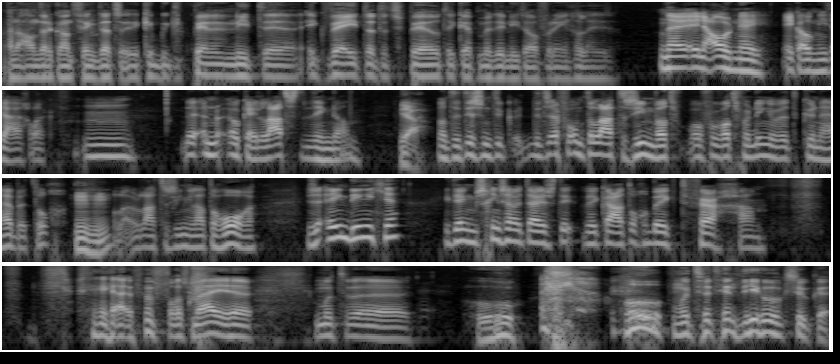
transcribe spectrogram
Aan de andere kant vind ik dat... Ik, ik ben er niet... eh, ik weet dat het speelt. Ik heb me er niet over ingelezen. Nee, nou, nee, ik ook niet eigenlijk. Mm, nee, Oké, laatste ding dan. Ja. Want het is natuurlijk, dit is even om te laten zien wat, over wat voor dingen we het kunnen hebben, toch? Mhm. La- Laten zien, laten horen. Er is één dingetje. Ik denk, misschien zijn we tijdens dit WK toch een beetje te ver gegaan. ja, volgens mij eh, moeten we... hoe? hoe? Moeten we het in die hoek zoeken?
